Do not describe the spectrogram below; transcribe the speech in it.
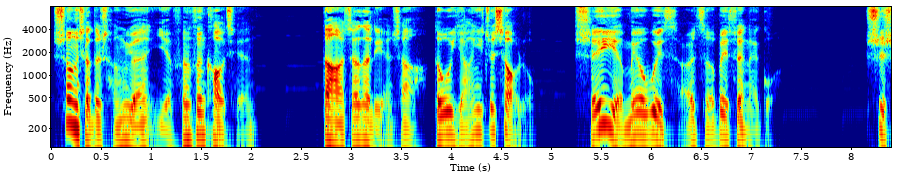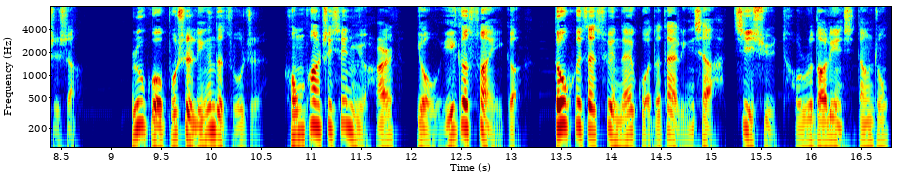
剩下的成员也纷纷靠前，大家的脸上都洋溢着笑容，谁也没有为此而责备碎奶果。事实上，如果不是林恩的阻止，恐怕这些女孩有一个算一个，都会在碎奶果的带领下继续投入到练习当中。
